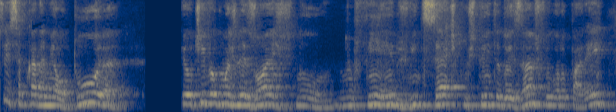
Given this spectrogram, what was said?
sei se é por causa da minha altura. Eu tive algumas lesões no, no fim aí, dos 27 para os 32 anos, foi quando eu parei.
